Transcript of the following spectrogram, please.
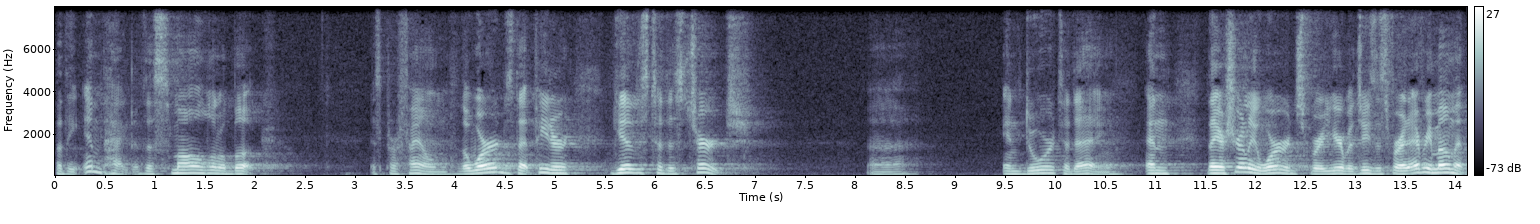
but the impact of this small little book is profound. The words that Peter gives to this church uh, endure today. And they are surely words for a year with Jesus, for at every moment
